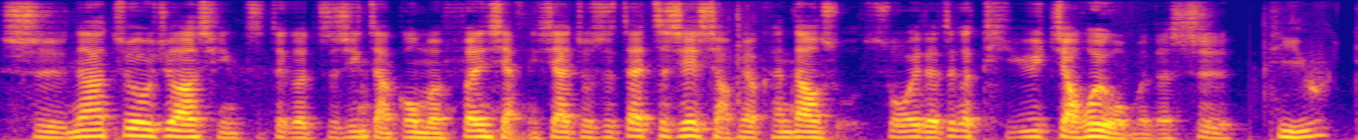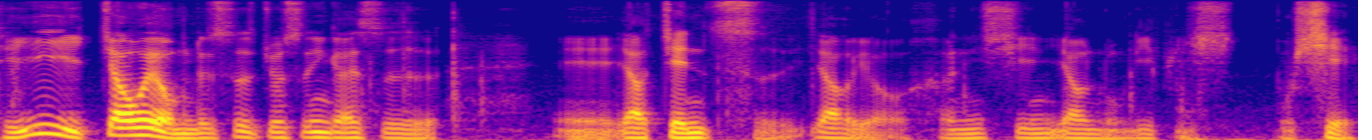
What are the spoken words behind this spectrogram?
是，那最后就要请这个执行长跟我们分享一下，就是在这些小朋友看到所所谓的这个体育教会我们的事，体体育教会我们的事，就是应该是，呃，要坚持，要有恒心，要努力不不懈。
